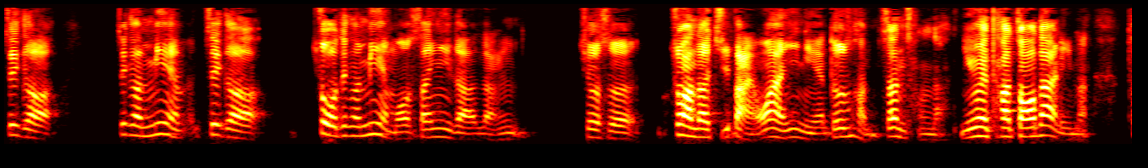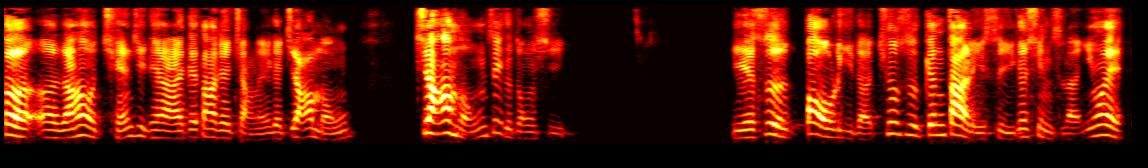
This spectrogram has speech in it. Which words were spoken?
这个这个面这个做这个面膜生意的人，就是赚到几百万一年都是很正常的，因为他招代理嘛。特呃，然后前几天还给大家讲了一个加盟，加盟这个东西。也是暴利的，就是跟代理是一个性质的，因为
